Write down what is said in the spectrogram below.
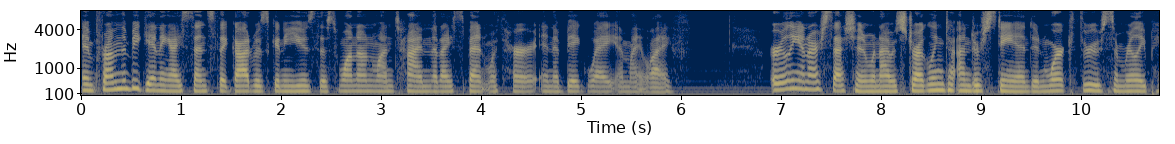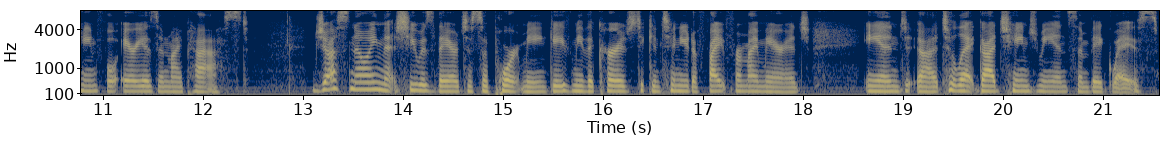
and from the beginning, I sensed that God was going to use this one on one time that I spent with her in a big way in my life. Early in our session, when I was struggling to understand and work through some really painful areas in my past, just knowing that she was there to support me gave me the courage to continue to fight for my marriage and uh, to let God change me in some big ways.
